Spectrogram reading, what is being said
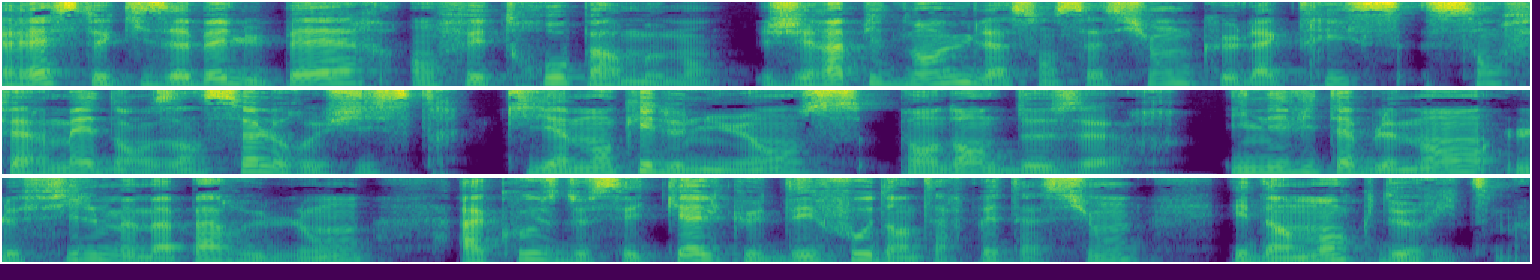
Reste qu'Isabelle Huppert en fait trop par moments. J'ai rapidement eu la sensation que l'actrice s'enfermait dans un seul registre qui a manqué de nuances pendant deux heures. Inévitablement, le film m'a paru long à cause de ses quelques défauts d'interprétation et d'un manque de rythme.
